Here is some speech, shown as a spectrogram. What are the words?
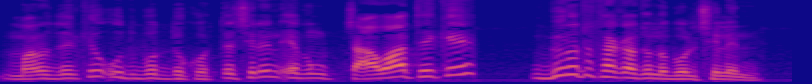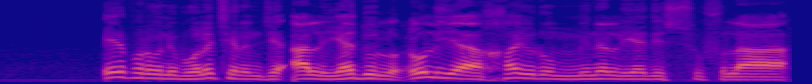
মানুষদেরকে উদ্বুদ্ধ করতেছিলেন এবং চাওয়া থেকে বিরত থাকার জন্য বলছিলেন। এরপর উনি বলেছিলেন যে, আল ইয়াদুল উলিয়া খায়রুম মিনাল ইয়াদি সুফলা।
